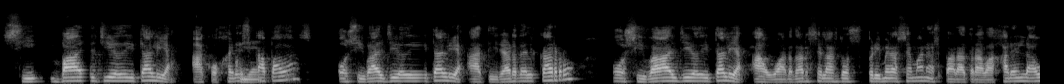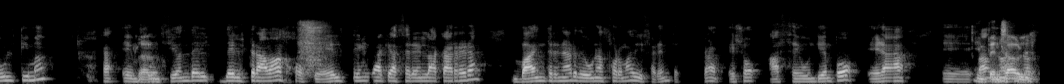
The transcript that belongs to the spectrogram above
si va al Giro de Italia a coger escapadas o si va al Giro de Italia a tirar del carro o si va al Giro de Italia a guardarse las dos primeras semanas para trabajar en la última, en función del, trabajo que él tenga que hacer en la carrera, va a entrenar de una forma diferente. Claro, eso hace un tiempo era... Eh, Impensable.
